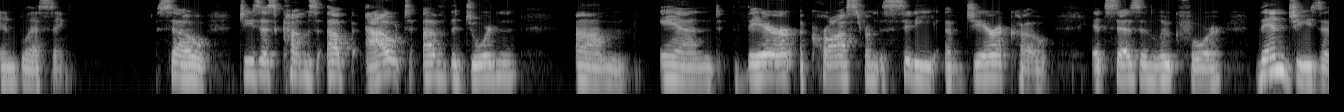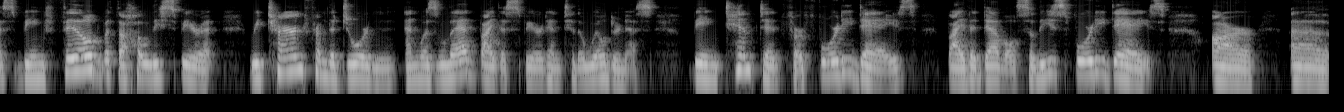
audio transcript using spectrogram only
in blessing. So Jesus comes up out of the Jordan, um, and there across from the city of Jericho, it says in Luke 4 Then Jesus, being filled with the Holy Spirit, returned from the Jordan and was led by the Spirit into the wilderness, being tempted for 40 days by the devil. So these 40 days are uh,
